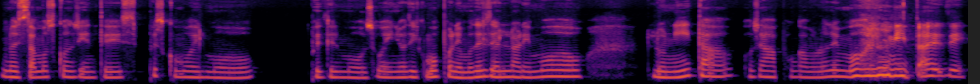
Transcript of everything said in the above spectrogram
no estamos conscientes pues como del modo, pues del modo sueño, así como ponemos el celular en modo lunita, o sea, pongámonos en modo lunita desde,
